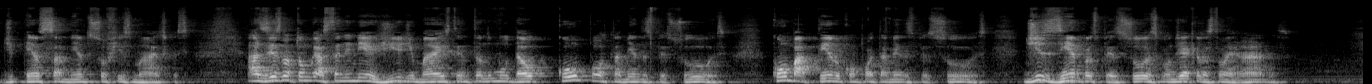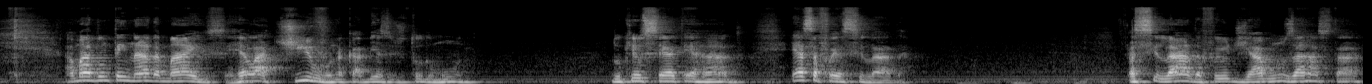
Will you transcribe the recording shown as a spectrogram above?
de pensamento sofismáticas. Às vezes nós estamos gastando energia demais tentando mudar o comportamento das pessoas, combatendo o comportamento das pessoas, dizendo para as pessoas onde é que elas estão erradas. Amado, não tem nada mais relativo na cabeça de todo mundo do que o certo e errado. Essa foi a cilada. A cilada foi o diabo nos arrastar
